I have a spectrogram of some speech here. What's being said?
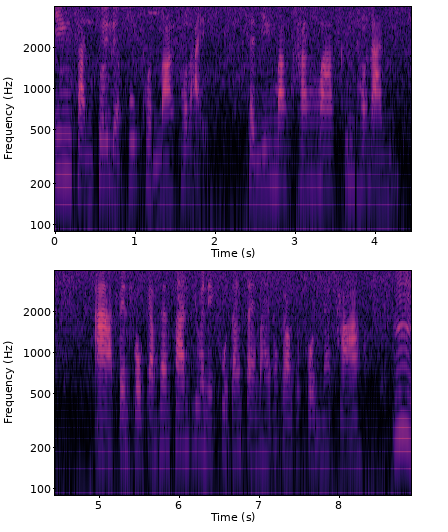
ยิ่งฉันช่วยเหลือผู้คนมากเท่าไหร่ ฉันยิ่งมั่งคั่งมากขึ้นเท่านั้น อ่า เป็นโปรแกรมสั้น ๆ ที่วันนี้ครูตั้งใจมาให้พวกเราทุกคนนะคะ อืม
